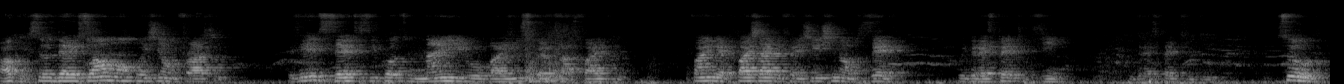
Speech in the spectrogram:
Okay, so there is one more question on fraction. It says z is equal to 9u over u squared plus 5v. Find the partial differentiation of z with respect to v. With respect to v. So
